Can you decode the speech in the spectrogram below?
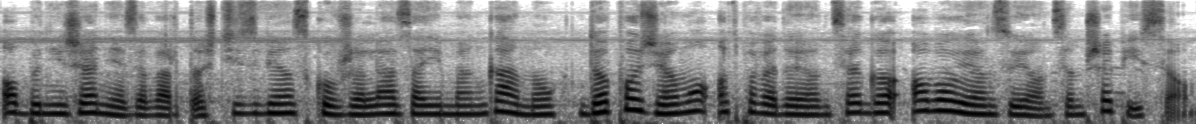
obniżenie zawartości związków żelaza i manganu do poziomu odpowiadającego obowiązującym przepisom.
